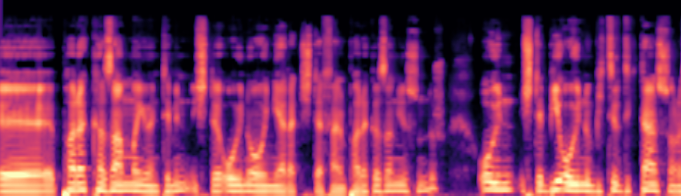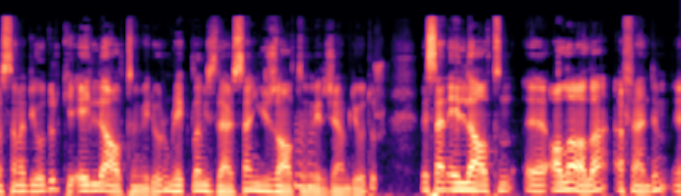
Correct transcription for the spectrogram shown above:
Ee, para kazanma yöntemin işte oyunu oynayarak işte efendim para kazanıyorsundur. Oyun işte bir oyunu bitirdikten sonra sana diyordur ki 50 altın veriyorum. Reklam izlersen 100 altın Hı hı. vereceğim diyordur. Ve sen 50 altın e, ala ala efendim e,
